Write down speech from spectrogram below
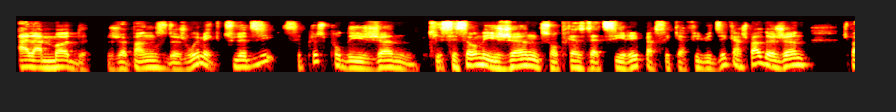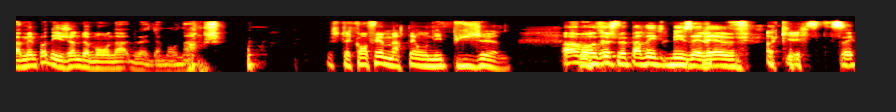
à la mode, je pense, de jouer. Mais tu l'as dit, c'est plus pour des jeunes. Ce sont des jeunes qui sont très attirés par ces cafés ludiques. Quand je parle de jeunes, je ne parle même pas des jeunes de mon, de mon âge. Je te confirme, Martin, on est plus jeunes. Oh mon Dieu, je veux parler de mes élèves. OK.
